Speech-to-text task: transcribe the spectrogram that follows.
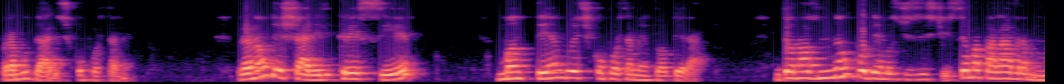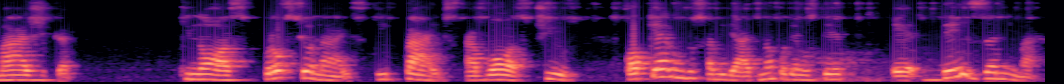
para mudar esse comportamento. Para não deixar ele crescer mantendo esse comportamento alterado. Então, nós não podemos desistir. Isso é uma palavra mágica que nós, profissionais e pais, avós, tios, qualquer um dos familiares não podemos ter é desanimar.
